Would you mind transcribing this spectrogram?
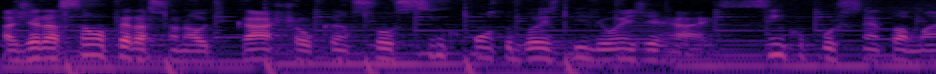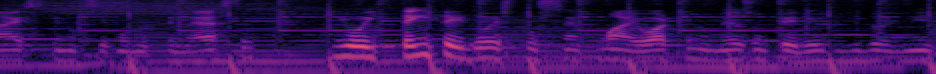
A geração operacional de caixa alcançou 5,2 bilhões de reais, 5% a mais que no segundo trimestre e 82% maior que no mesmo período de 2020.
